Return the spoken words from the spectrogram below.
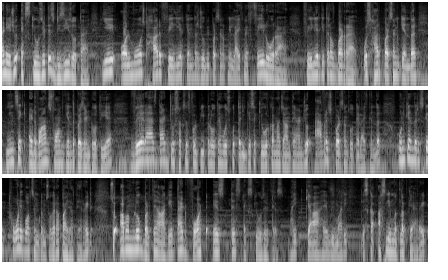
एंड ये जो एक्सक्यूजिटिस डिज़ीज़ होता है, ये ऑलमोस्ट हर फेलियर के अंदर जो भी पर्सन अपनी लाइफ में फेल हो रहा है फेलियर की तरफ़ बढ़ रहा है, उस हर पर्सन के अंदर मीन्स एक एडवांस फॉर्म के अंदर प्रेजेंट होती है। वेयर एज दैट जो सक्सेसफुल पीपल होते हैं, वो इसको तरीके से क्योर करना जानते हैं एंड जो एवरेज पर्सन होते हैं लाइफ के अंदर, उनके अंदर इसके थोड़े बहुत सिम्टम्स वगैरह पाए जाते हैं राइट सो अब हम लोग बढ़ते हैं आगे that what is this excusitis भाई क्या है बीमारी? इसका असली मतलब क्या है राइट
